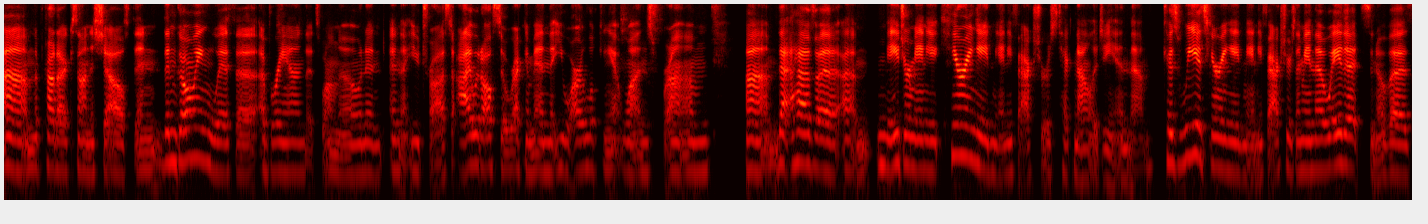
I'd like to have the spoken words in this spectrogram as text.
um, the products on the shelf then then going with a, a brand that's well known and and that you trust i would also recommend that you are looking at ones from um, that have a um, major manu- hearing aid manufacturers technology in them. Because we as hearing aid manufacturers, I mean, the way that Sonova is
